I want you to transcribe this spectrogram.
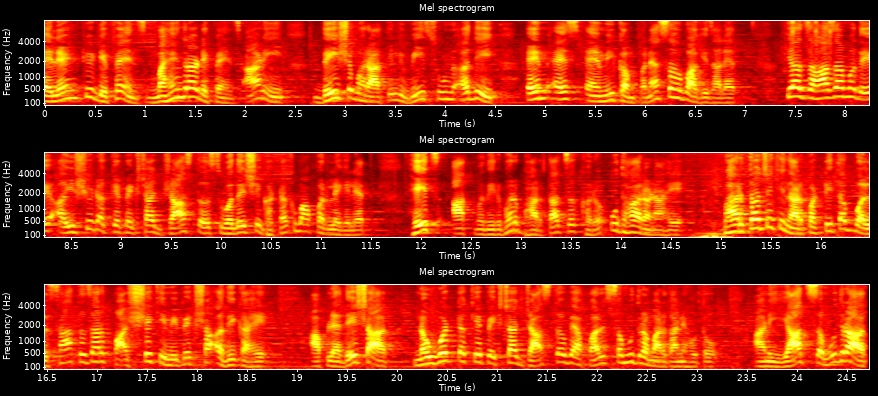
L N T defence Mahindra defence आणि देशभरातील वीसहून अधिक एम एस एम ई कंपन्या सहभागी झाल्या आहेत. या जहाजामध्ये ऐंशी टक्केपेक्षा जास्त स्वदेशी घटक वापरले गेले आहेत हेच आत्मनिर्भर भारताचं खरं उदाहरण आहे. भारताची किनारपट्टी तब्बल सात हजार पाचशे किमीपेक्षा अधिक आहे. आपल्या देशात नव्वद टक्केपेक्षा जास्त व्यापार समुद्रमार्गाने होतो आणि याच समुद्रात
